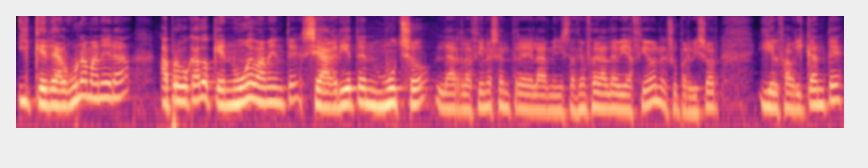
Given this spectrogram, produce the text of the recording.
y que de alguna manera ha provocado que nuevamente se agrieten mucho las relaciones entre la Administración Federal de Aviación, el supervisor y el fabricante.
